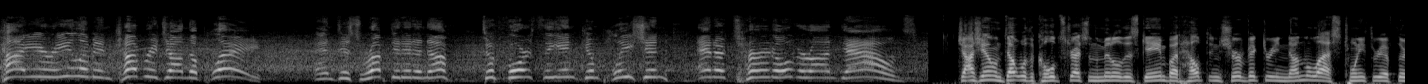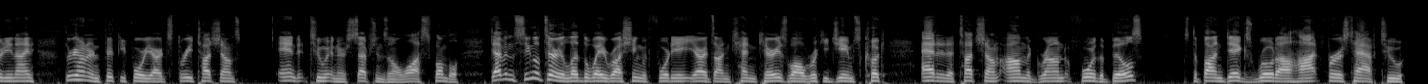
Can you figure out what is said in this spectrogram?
Kaiir Elam in coverage on the play. And disrupted it enough to force the incompletion and a turnover on downs. Josh Allen dealt with a cold stretch in the middle of this game, but helped ensure victory nonetheless. 23 of 39, 354 yards, three touchdowns, and two interceptions and a lost fumble. Devin Singletary led the way rushing with 48 yards on 10 carries, while rookie James Cook added a touchdown on the ground for the Bills. Stefon Diggs rode a hot first half to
